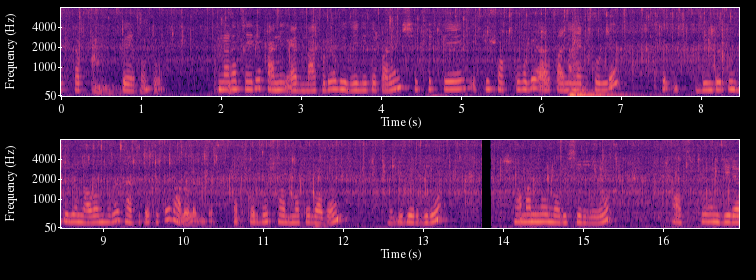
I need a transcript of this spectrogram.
এক কাপের মতো। আপনারা চাইলে পানি অ্যাড না করেও ভেজে নিতে পারেন, সেক্ষেত্রে একটু শক্ত হবে আর পানি অ্যাড করলে ডিমটা তুলতুলে নরম হবে, ভাজিটা খেতে ভালো লাগবে। অ্যাড করব স্বাদ মতো লবণ, হলুদের গুঁড়ো, সামান্য মরিচের গুঁড়ো পাঁচফোড়ন জিরা,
